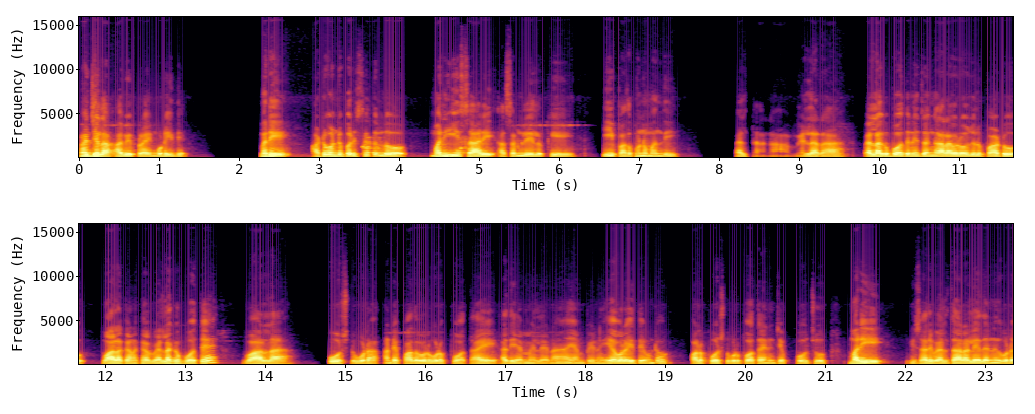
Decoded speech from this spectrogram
ప్రజల అభిప్రాయం కూడా ఇదే. మరి అటువంటి పరిస్థితుల్లో మరి ఈసారి అసెంబ్లీలకి ఈ పదకొండు మంది వెళ్తారా? వెళ్ళరా? వెళ్ళకపోతే నిజంగా అరవై రోజుల పాటు వాళ్ళ కనుక వెళ్ళకపోతే వాళ్ళ పోస్టులు కూడా అంటే పదవులు కూడా పోతాయి. అది ఎమ్మెల్యేనా ఎంపీనా ఎవరైతే ఉంటో వాళ్ళ పోస్టులు కూడా పోతాయని చెప్పుకోవచ్చు. మరి ఈసారి వెళ్తారా లేదనేది కూడా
